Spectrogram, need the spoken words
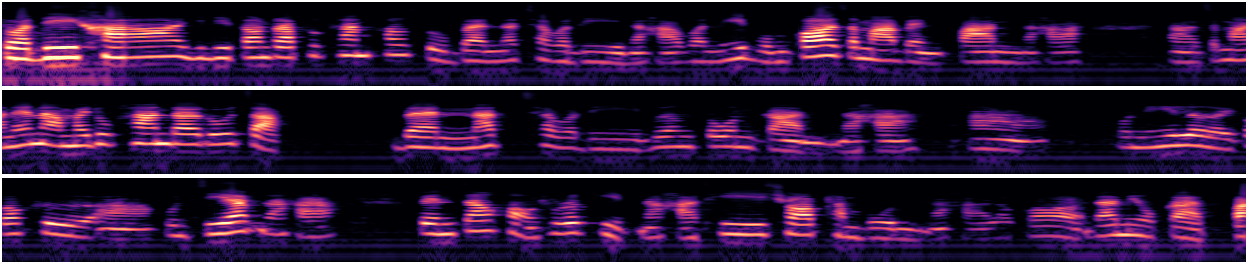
สวัสดีค่ะ ยินดีต้อนรับทุกท่านเข้าสู่แบรนด์นัชวดีนะคะ วันนี้บุ๋มก็จะมาแบ่งปันนะคะอ่าจะมาแนะนำให้ทุกท่านได้รู้จักแบรนด์นัชวดีเบื้องต้นกันนะคะอ่าคนนี้เลยก็คืออคุณเจี๊ยบนะคะ เป็นเจ้าของธุรกิจนะคะที่ชอบทำบุญนะคะ แล้วก็ได้มีโอกาสไป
